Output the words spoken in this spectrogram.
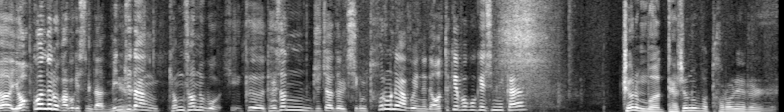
어, 여권으로 가보겠습니다. 민주당 경선 후보, 그 대선 주자들 지금 토론회 하고 있는데 어떻게 보고 계십니까? 저는 뭐 대선 후보 토론회를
